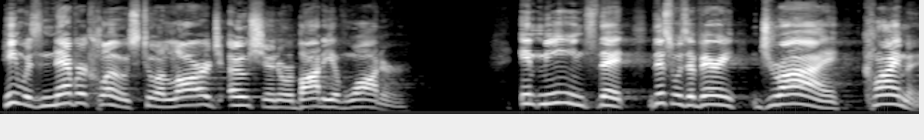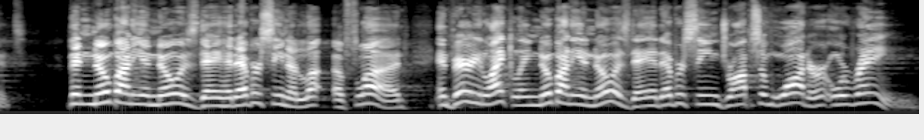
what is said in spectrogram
he was never close to a large ocean or body of water. It means that this was a very dry climate, that nobody in Noah's day had ever seen a, a flood, and very likely nobody in Noah's day had ever seen drops of water or rain.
